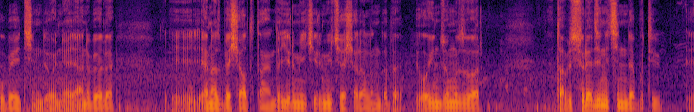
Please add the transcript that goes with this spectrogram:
Ubeyt şimdi oynuyor. Yani böyle e, en az 5-6 tane de 22-23 yaş aralığında da oyuncumuz var. Tabii sürecin içinde bu tip e,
